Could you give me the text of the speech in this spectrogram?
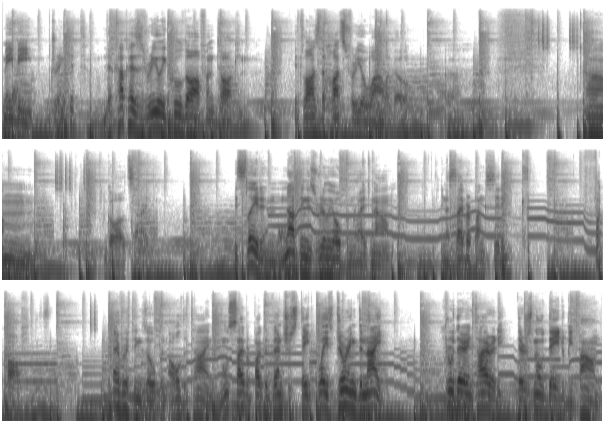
Maybe drink it? The cup has really cooled off on talking. It lost the hots for you a while ago. Um, go outside. It's late and nothing is really open right now. In a cyberpunk city? Fuck off. Everything's open all the time. Most cyberpunk adventures take place during the night. Through their entirety, there's no day to be found.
